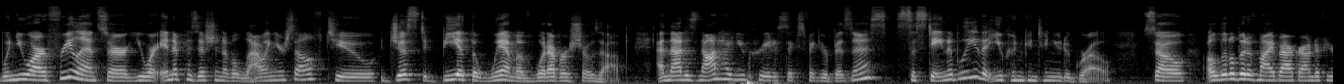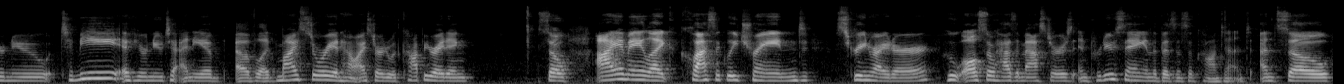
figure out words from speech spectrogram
When you are a freelancer, you are in a position of allowing yourself to just be at the whim of whatever shows up. And that is not how you create a six figure business sustainably that you can continue to grow. So, a little bit of my background if you're new to me, if you're new to any of, of like my story and how I started with copywriting. So, I am a like classically trained screenwriter who also has a master's in producing in the business of content. And so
